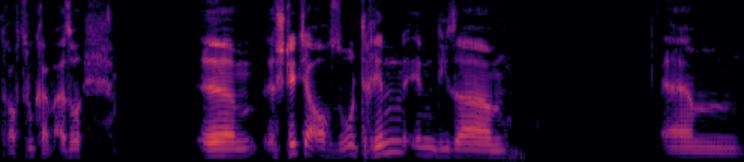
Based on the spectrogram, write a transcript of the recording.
drauf zugreifen. Also ähm, es steht ja auch so drin in dieser, ähm,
